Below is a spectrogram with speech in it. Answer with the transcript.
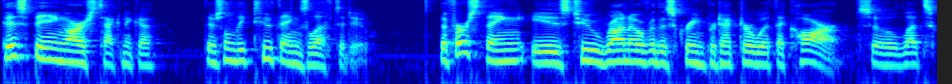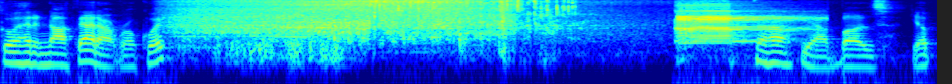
This being Ars Technica, there's only two things left to do. The first thing is to run over the screen protector with a car. So let's go ahead and knock that out real quick. yeah, buzz. Yep.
